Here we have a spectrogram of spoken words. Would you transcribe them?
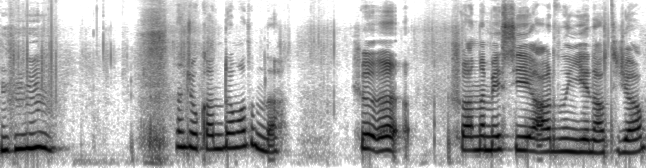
ben çok anlamadım da. Şu şu anda Messi'yi ardından yeni atacağım.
